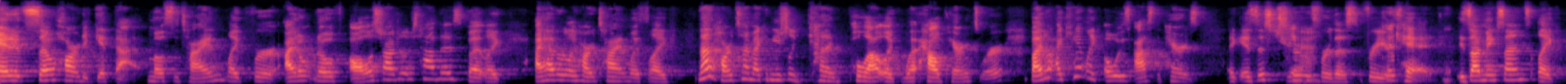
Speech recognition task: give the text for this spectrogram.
And it's so hard to get that most of the time. Like for I don't know if all astrologers have this, but like I have a really hard time with like not a hard time. I can usually kind of pull out like what how parents were, but I don't. I can't like always ask the parents like, is this true yeah. for this for your kid? Does that make sense? Like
